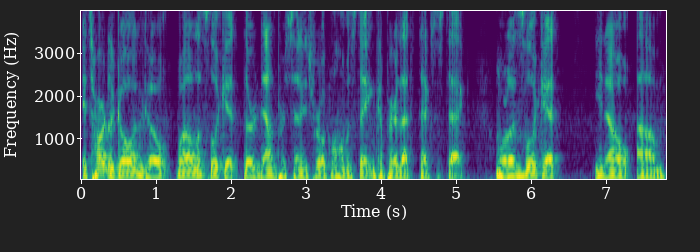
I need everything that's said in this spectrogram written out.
it's hard to go and go, well, let's look at third down percentage for Oklahoma State and compare that to Texas Tech. Or mm-hmm. let's look at, you know, um,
